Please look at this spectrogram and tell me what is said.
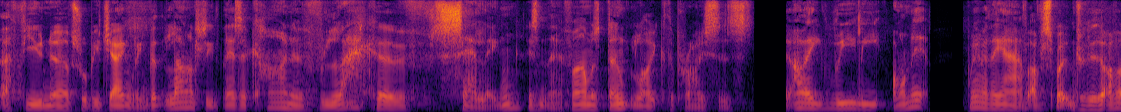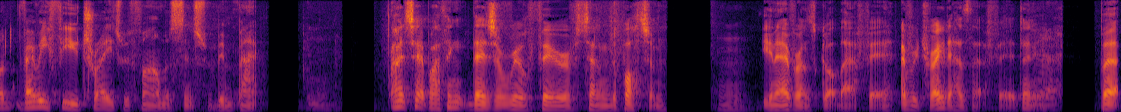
A few nerves will be jangling, but largely there's a kind of lack of selling, isn't there? Farmers don't like the prices. Are they really on it? Where are they at? I've spoken to I've had very few trades with farmers since we've been back. Mm. I'd say, but I think there's a real fear of selling the bottom. Mm. You know, everyone's got that fear. Every trader has that fear, don't you? But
